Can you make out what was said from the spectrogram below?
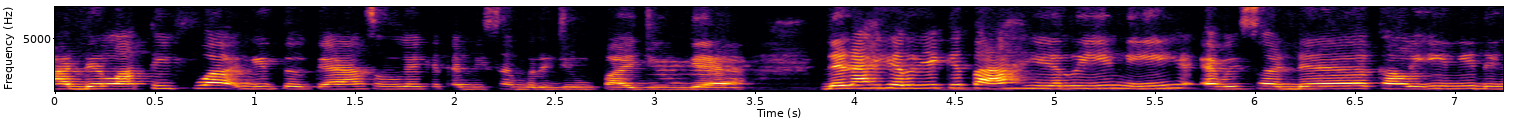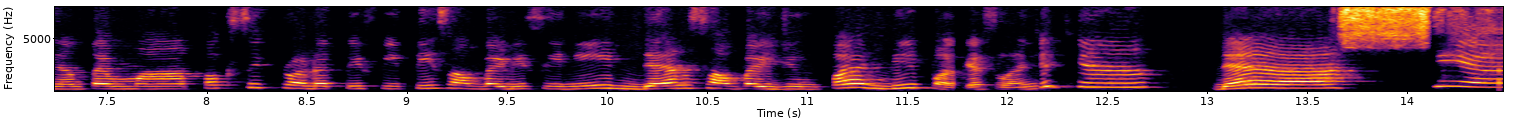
Ade Latifa gitu kan. Semoga kita bisa berjumpa juga. Dan akhirnya kita akhiri ini episode kali ini dengan tema toxic productivity sampai di sini dan sampai jumpa di podcast selanjutnya. Dah. See ya.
